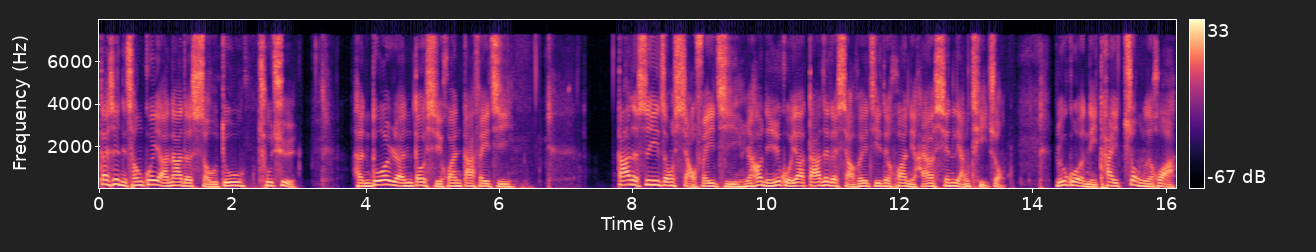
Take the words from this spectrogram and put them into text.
但是你从圭亚那的首都出去，很多人都喜欢搭飞机。搭的是一种小飞机，然后你如果要搭这个小飞机的话，你还要先量体重。如果你太重的话，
